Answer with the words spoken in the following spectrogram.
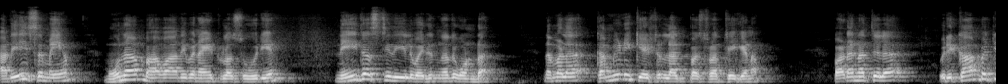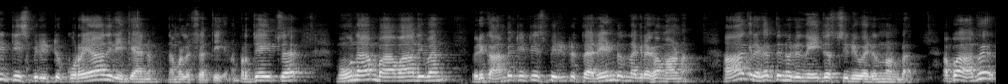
അതേസമയം മൂന്നാം ഭാവാധിപനായിട്ടുള്ള സൂര്യൻ നീതസ്ഥിതിയിൽ വരുന്നത് കൊണ്ട് നമ്മൾ കമ്മ്യൂണിക്കേഷനിൽ അല്പം ശ്രദ്ധിക്കണം. പഠനത്തിൽ ഒരു കാമ്പറ്റീറ്റീവ് സ്പിരിറ്റ് കുറയാതിരിക്കാനും നമ്മൾ ശ്രദ്ധിക്കണം. പ്രത്യേകിച്ച് മൂന്നാം ഭാവാധിപൻ ഒരു കാമ്പറ്റേറ്റീവ് സ്പിരിറ്റ് തരേണ്ടുന്ന ഗ്രഹമാണ്. ആ ഗ്രഹത്തിനൊരു നീചസ്ഥിതി വരുന്നുണ്ട്. അപ്പോൾ അത്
